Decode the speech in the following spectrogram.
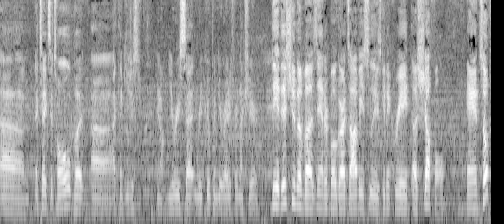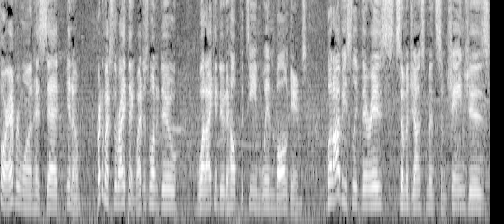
um, it takes a toll. But uh, I think you just, you know, you reset and recoup and get ready for next year. the addition of uh, Xander Bogaerts obviously is going to create a shuffle. And so far, everyone has said, you know, pretty much the right thing. I just want to do what I can do to help the team win ball games. But obviously, there is some adjustments, some changes,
